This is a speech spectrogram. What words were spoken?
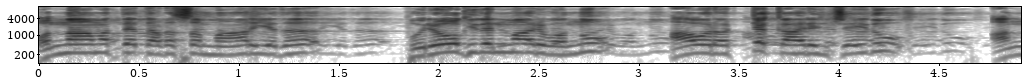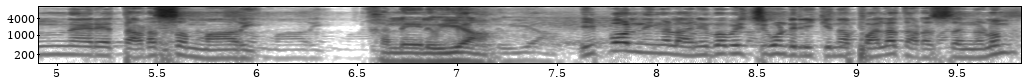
ഒന്നാമത്തെ തടസ്സം മാറിയത് പുരോഹിതന്മാർ വന്നു ആ ഒരൊറ്റ കാര്യം ചെയ്തു അന്നേരെ തടസ്സം മാറി. ഇപ്പോൾ നിങ്ങൾ അനുഭവിച്ചുകൊണ്ടിരിക്കുന്ന പല തടസ്സങ്ങളും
